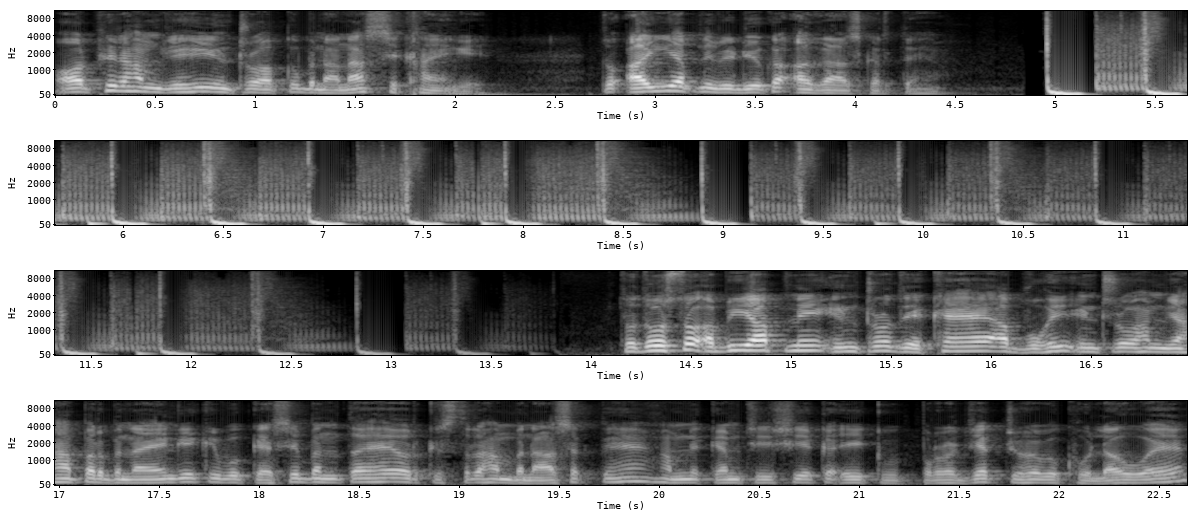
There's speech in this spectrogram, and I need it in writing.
और फिर हम यही इंट्रो आपको बनाना सिखाएँगे। तो आइए अपनी वीडियो का आगाज़ करते हैं। तो दोस्तों, अभी आपने इंट्रो देखा है, अब वही इंट्रो हम यहाँ पर बनाएँगे कि वो कैसे बनता है और किस तरह हम बना सकते हैं। हमने कैमचेशिया का एक प्रोजेक्ट जो है वो खोला हुआ है।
